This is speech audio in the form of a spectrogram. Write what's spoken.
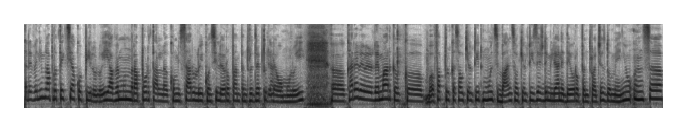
revenim la protecția copilului. Avem un raport al Comisarului Consiliului European pentru Drepturile da. Omului, uh, care re- remarcă că uh, faptul că s-au cheltuit mulți bani, s-au cheltuit zeci de milioane de euro pentru acest domeniu, însă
